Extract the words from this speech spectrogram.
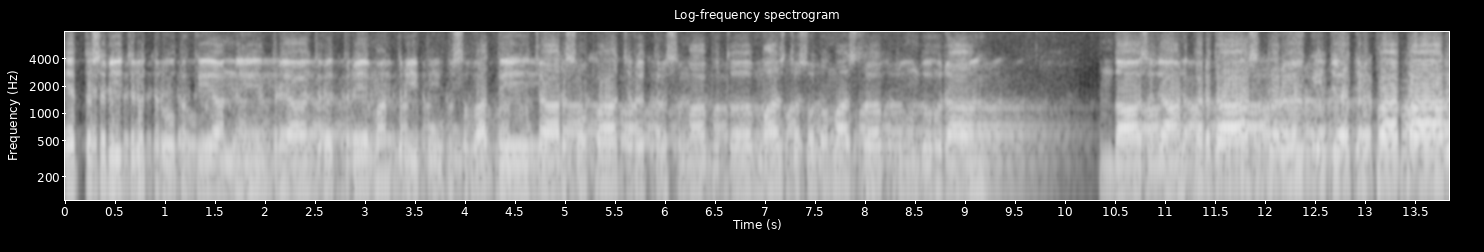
ਇਤ ਸ੍ਰੀ ਚਰਿਤ ਰੂਪ ਕਿਆਨੇ ਤ੍ਰਿਆ ਚਰਿਤਰੇ ਮੰਤਰੀ ਭੂਪ ਸਵਾਦੇ 405 ਚਰਿਤਰ ਸਮਾਪਤ, ਮਸਤ ਸੁਭ ਮਸਤ ਜੂੰ ਦੋਹਰਾ। ਦਾਸ ਜਾਨ ਕਰਦਾਸ ਪਰ ਕੀਜੈ ਕਿਰਪਾ ਪਾਰ।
